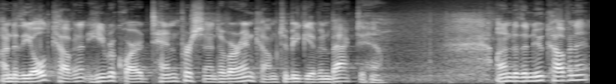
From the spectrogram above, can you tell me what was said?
Under the old covenant, he required 10% of our income to be given back to him. Under the new covenant,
